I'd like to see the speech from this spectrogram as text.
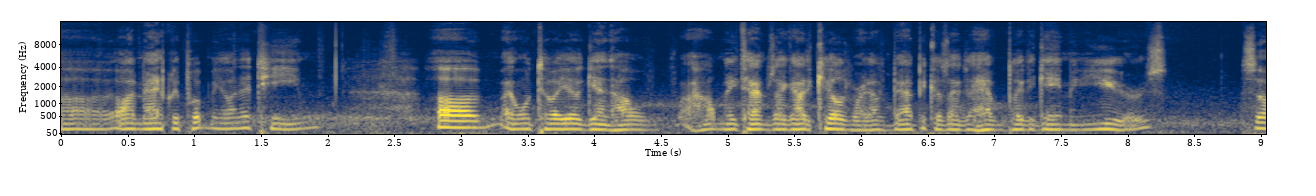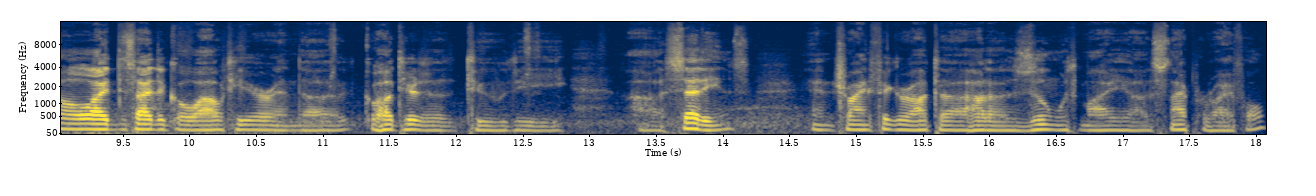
Uh, automatically put me on a team. Uh, I won't tell you again how how many times I got killed right off the bat because I haven't played the game in years. So I decided to go out here and uh, go out here to, to the uh, settings and try and figure out uh, how to zoom with my sniper rifle.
